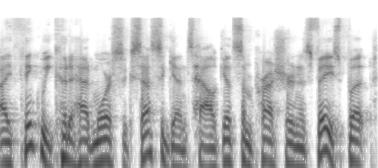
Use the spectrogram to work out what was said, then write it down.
I, think we could have had more success against Howell, get some pressure in his face. But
